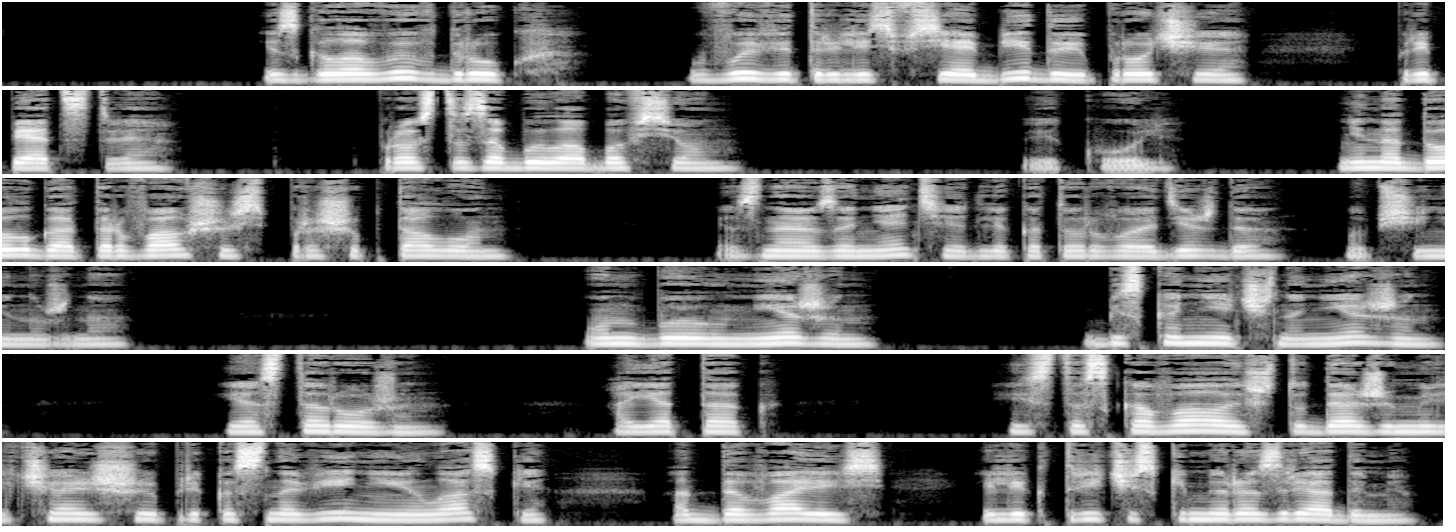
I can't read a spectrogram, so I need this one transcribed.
Из головы вдруг выветрились все обиды и прочие препятствия. Просто забыла обо всем. Викуль, ненадолго оторвавшись, прошептал он. Я знаю занятие, для которого одежда вообще не нужна. Он был нежен, бесконечно нежен и осторожен, а я так Истосковалась, что даже мельчайшие прикосновения и ласки отдавались электрическими разрядами.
